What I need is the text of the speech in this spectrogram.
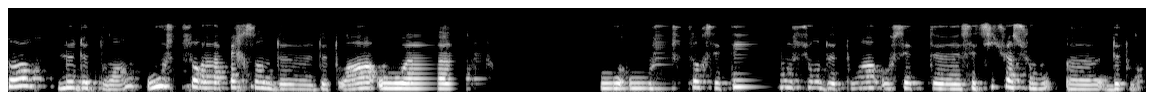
repoussant, sors-le de toi, ou sors la personne de, de toi, ou, euh, ou, sors cette émotion de toi, ou cette, euh, cette situation de toi.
